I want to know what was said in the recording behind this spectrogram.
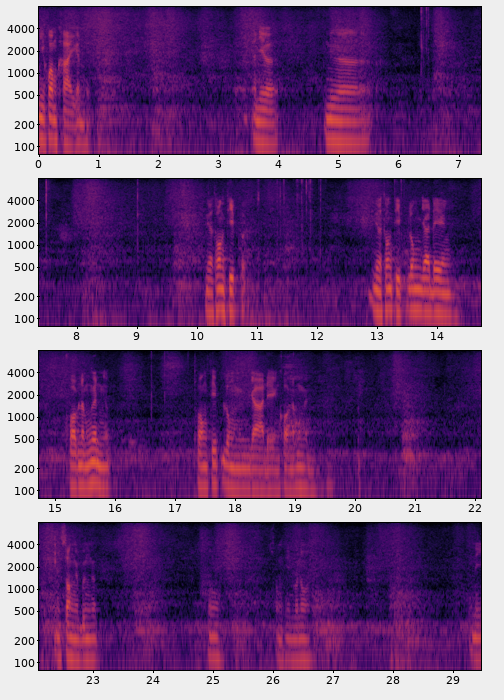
มีความคล้ายกัน อันนี้เนื้อเนื้อทองทิพย์เนื้อทองทิพย์ลงยาแดง ขอบน้ำเงินครับทองทิพย์ลงยาแดงขอบน้ำเงินส่องให้เบิ่งครับโอ้ องเห็นบ่เนอนนี่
